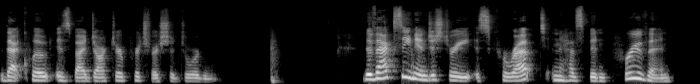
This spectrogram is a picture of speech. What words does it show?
That quote is by Dr. Patricia Jordan. The vaccine industry is corrupt and has been proven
